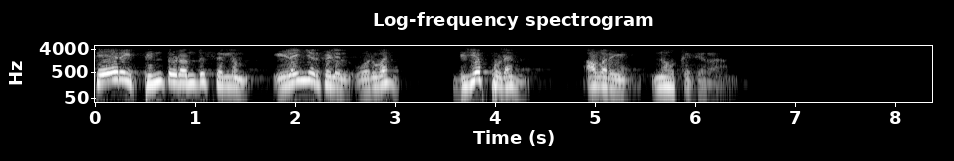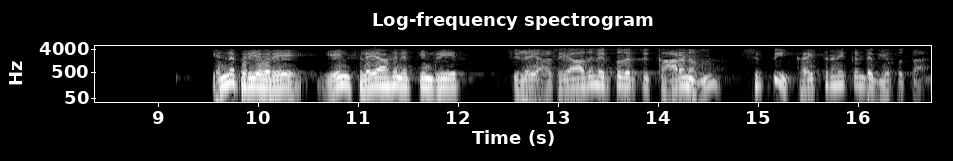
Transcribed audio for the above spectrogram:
தேரை பின்தொடர்ந்து செல்லும் இளைஞர்களில் ஒருவன் வியப்புடன் அவரை நோக்குகிறான். என்ன பெரியவரே ஏன் சிலையாக நிற்கின்றீர்? சிலை அசையாது நிற்பதற்கு காரணம் சிற்பி கைத்திறனை கண்ட வியப்புத்தான்.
